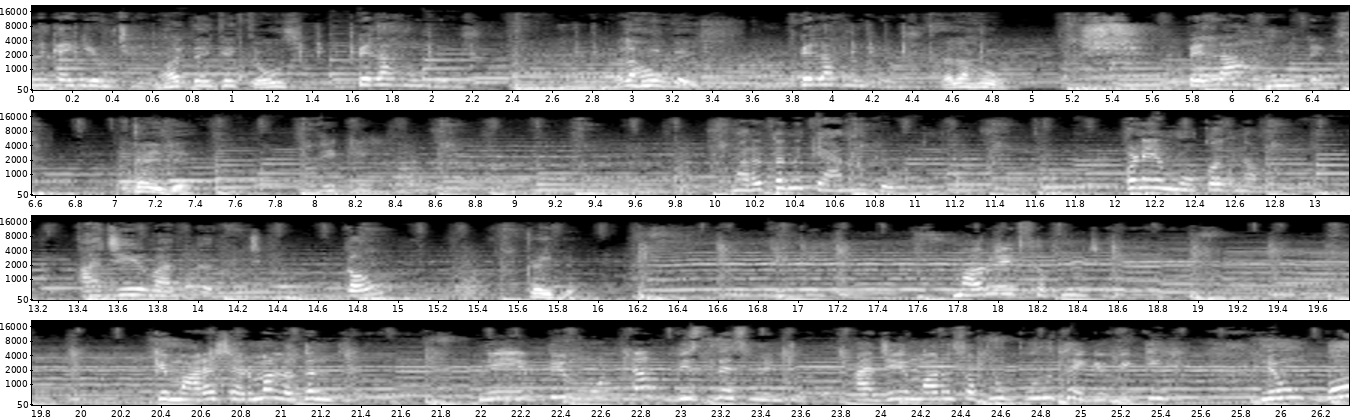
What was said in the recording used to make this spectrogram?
તને કઈ કેવું છે હા ત્યાં કઈ કેવું છે પેલા હું કહીશ પેલા હું કહીશ પેલા હું કહીશ પેલા હું પેલા હું કહીશ કહી દે વિકી મારે તને ક્યાંનું કેવું હતું? પણ એ મોકો જ ના મળ્યો. આજે એ વાત કરવી છે. કહું? કહી દે વિકી મારું એક સપનું છે કે મારા શહેરમાં લગ્ન થાય. ને એ મોટા બિઝનેસમેન જોડે. આજે મારું સપનું પૂરું થઈ ગયું, વિકી, ને હું બહુ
